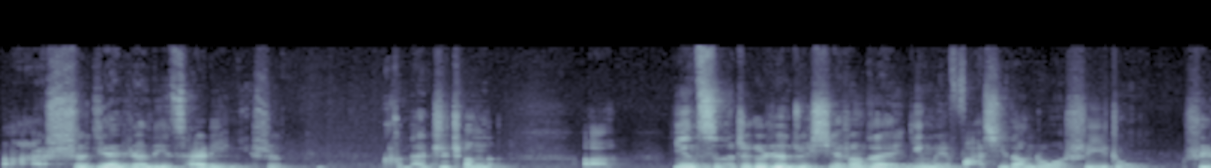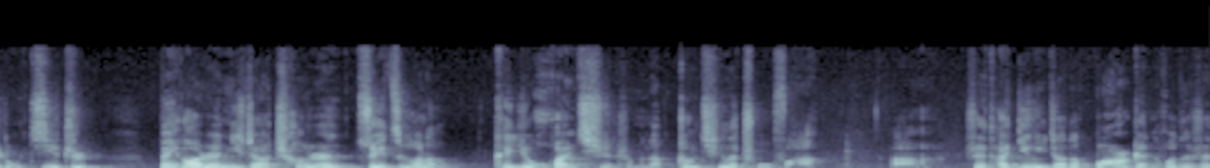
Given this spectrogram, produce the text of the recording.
啊，时间、人力、财力你是很难支撑的啊。因此呢，这个认罪协商在英美法系当中啊，是一种是一种机制。被告人，你只要承认罪责了，可以就换取什么呢？更轻的处罚，啊，所以它英语叫做 bargain 或者是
